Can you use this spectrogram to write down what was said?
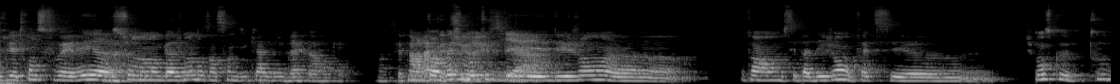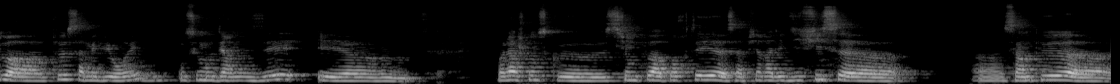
Je l'ai transféré euh, sur mon engagement dans un syndicat agricole. D'accord, ok. Donc c'est par Donc là en que fait, tu je m'occupe des, à- des gens. euh, Enfin, c'est pas des gens en fait. C'est. euh, Je pense que tout doit peut s'améliorer ou se moderniser et euh, voilà. Je pense que si on peut apporter euh, sa pierre à l'édifice, euh, euh, c'est un peu. euh,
